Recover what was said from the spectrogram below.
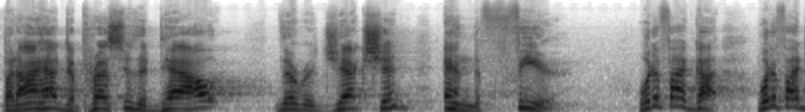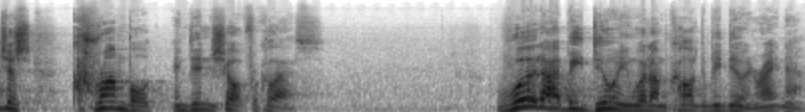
But I had to press through the doubt, the rejection, and the fear. What if I got, what if I just crumbled and didn't show up for class? Would I be doing what I'm called to be doing right now?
